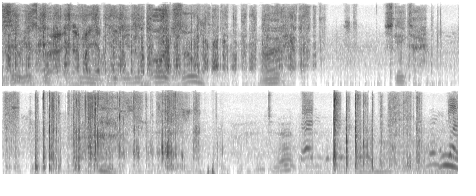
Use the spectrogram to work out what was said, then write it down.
Serious grind. I might have to get me a new board soon. Alright. Skate time. Daddy, Ooh.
